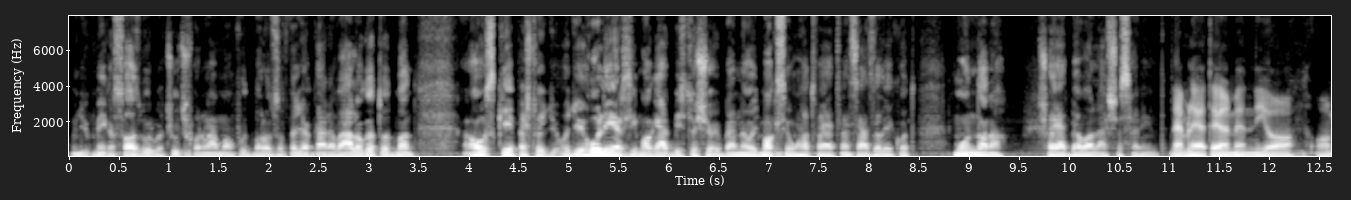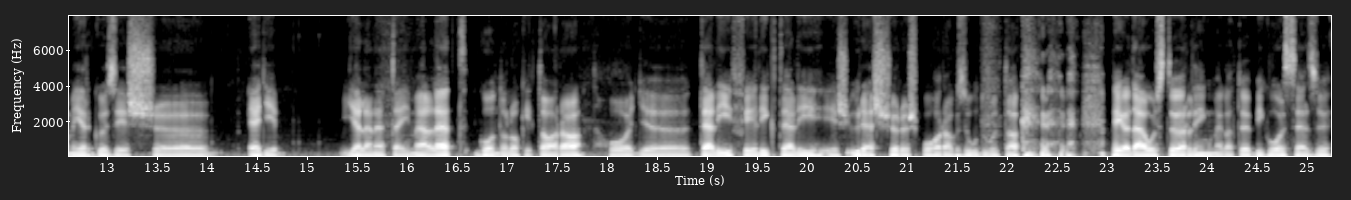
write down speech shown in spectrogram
mondjuk még a Salzburgban csúcsformában futballozott, vagy akár a válogatottban, ahhoz képest, hogy, hogy ő hol érzi magát, biztos vagyok benne, hogy maximum 60-70 százalékot mondana saját bevallása szerint. Nem lehet elmenni a, a mérkőzés egyéb jelenetei mellett. Gondolok itt arra, hogy teli, félig teli és üres sörös poharak zúdultak, például Sterling meg a többi gólszerző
